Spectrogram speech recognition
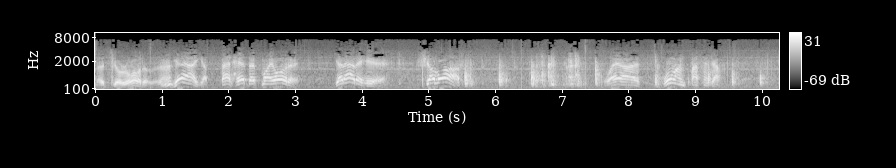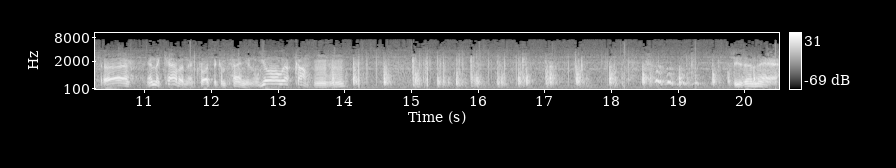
That's your order, huh? Yeah, you fathead. That's my order. Get out of here. Shove off. Where is woman passenger? Uh, in the cabin across the companionway. You're welcome. Mm-hmm. She's in there.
